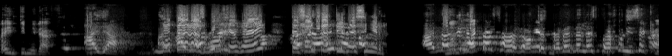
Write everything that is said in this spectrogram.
de intimidad. Ah, ya. No te hagas guaje, güey. Te falta a ti decir. A nadie No te le ha pasado que se ve en el espejo y dice que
